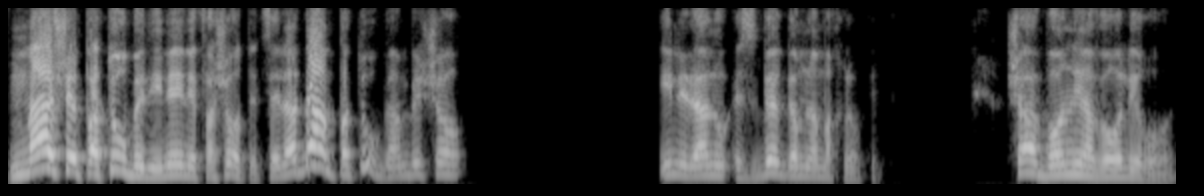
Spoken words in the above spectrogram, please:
מה שפטור בדיני נפשות אצל אדם, פטור גם בשור. הנה לנו הסבר גם למחלוקת. עכשיו בואו נעבור לראות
